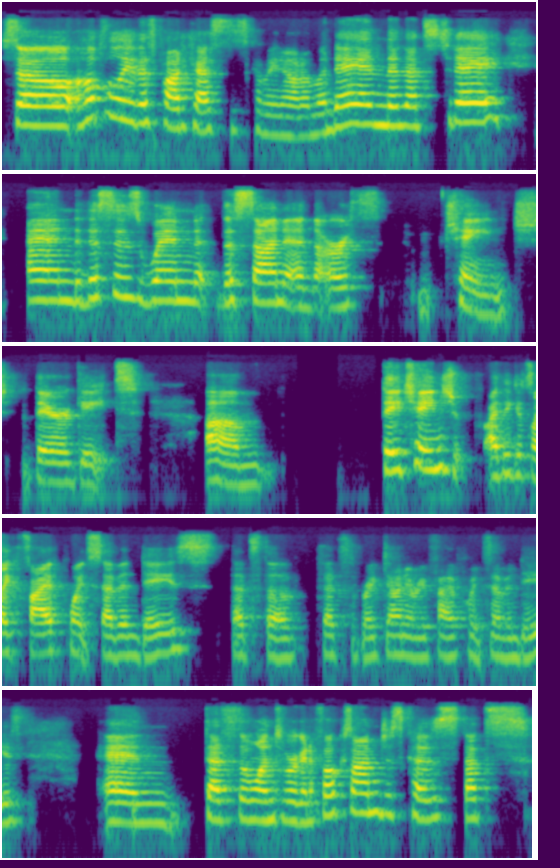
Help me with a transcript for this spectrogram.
So hopefully this podcast is coming out on Monday and then that's today. And this is when the sun and the earth change their gate. Um, they change i think it's like 5.7 days. That's the that's the breakdown every 5.7 days. And that's the ones we're going to focus on just because that's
